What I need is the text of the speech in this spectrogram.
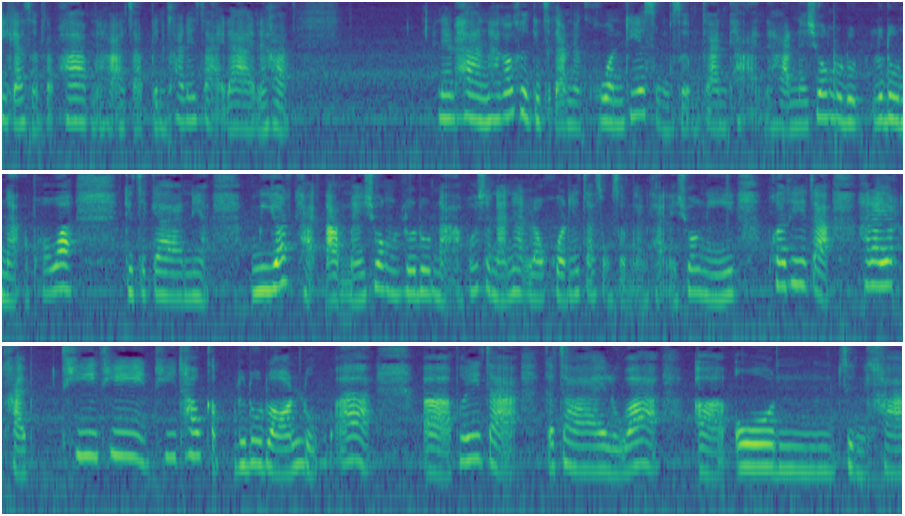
มีการเสื่อมสภาพนะคะ อาจจะเป็นค่าใช้จ่ายได้นะคะ แนวทางนะคะก็คือกิจการมเนี่ยควรที่จะส่งเสริมการขายนะคะในช่วงฤดูฤดูหนาวเพราะว่ากิจการเนี่ยมียอดขายต่ำในช่วงฤดูหนาวเพราะฉะนั้นเนี่ยเราควรที่จะส่งเสริมการขายในช่วงนี้ เพื่อที่จะให้ได้ยอดขายที่ที่ที่เท่ากับฤดูร้อนหรือว่าเพื่อที่จะกระจายหรือว่าโอนสินค้า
